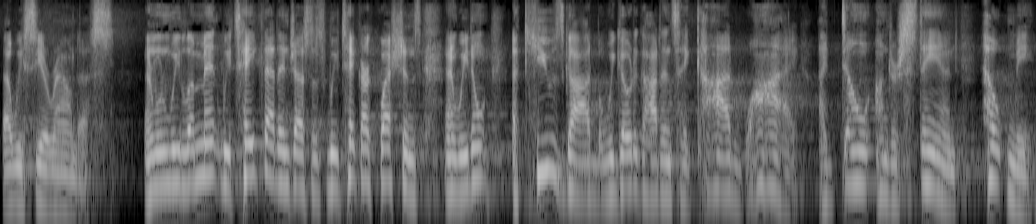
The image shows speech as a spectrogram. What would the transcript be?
that we see around us. And when we lament, we take that injustice, we take our questions, and we don't accuse God, but we go to God and say, God, why? I don't understand. Help me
